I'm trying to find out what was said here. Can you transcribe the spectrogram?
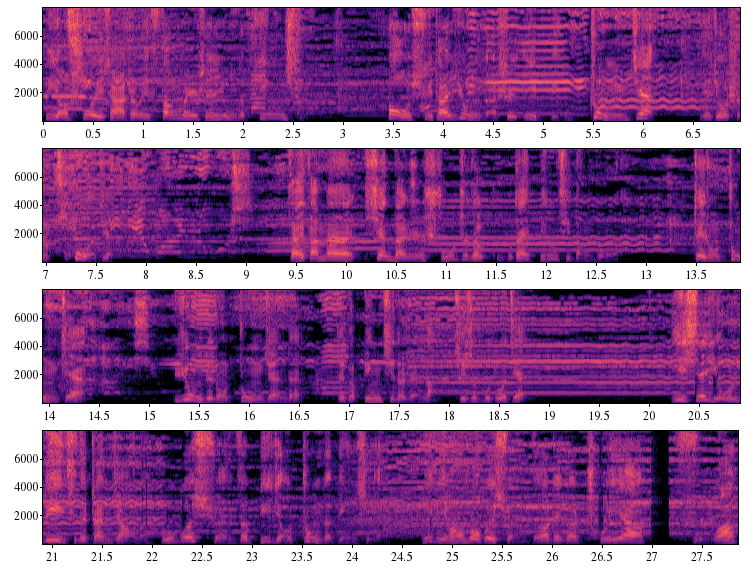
必要说一下这位丧门神用的兵器。鲍旭他用的是一柄重剑，也就是阔剑。在咱们现代人熟知的古代兵器当中啊，这种重剑用这种重剑的这个兵器的人呐，其实不多见。一些有力气的战将呢，如果选择比较重的兵器啊，你比方说会选择这个锤呀、斧啊、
